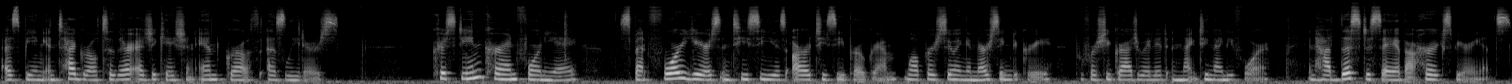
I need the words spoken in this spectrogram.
as being integral to their education and growth as leaders. Christine Curran Fournier spent four years in TCU's ROTC program while pursuing a nursing degree before she graduated in 1994, and had this to say about her experience.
